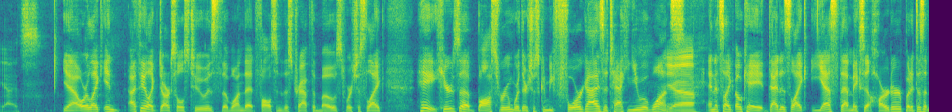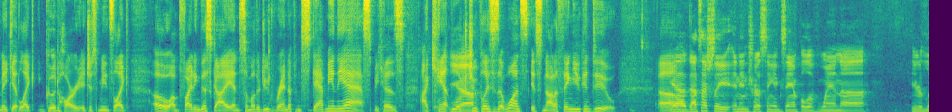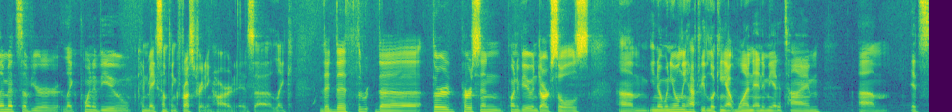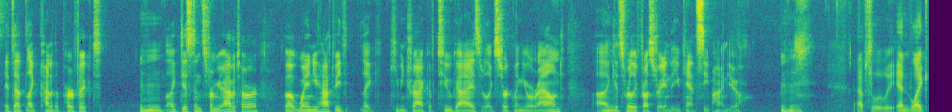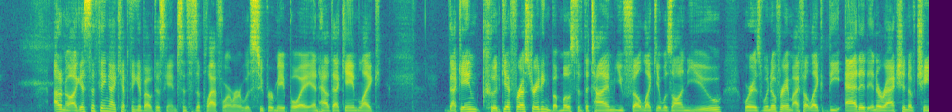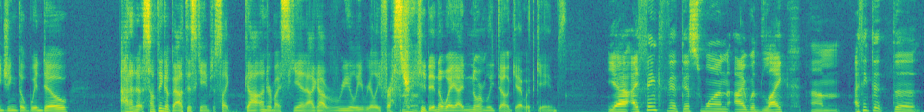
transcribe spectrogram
Yeah, it's Yeah, or like in I feel like Dark Souls 2 is the one that falls into this trap the most where it's just like hey, here's a boss room where there's just going to be four guys attacking you at once. Yeah. And it's like, okay, that is like yes, that makes it harder, but it doesn't make it like good hard. It just means like, oh, I'm fighting this guy and some other dude ran up and stabbed me in the ass because I can't look Yeah. two places at once. It's not a thing you can do. Um, yeah, that's actually an interesting example of when uh, your limits of your like point of view can make something frustrating hard. Is uh, like the the th- the third person point of view in Dark Souls. Um, you know, when you only have to be looking at one enemy at a time, um, it's it's at like kind of the perfect like distance from your avatar. But when you have to be like keeping track of two guys that are like circling you around, uh, it gets really frustrating that you can't see behind you. Absolutely. And like I don't know, I guess the thing I kept thinking about with this game since it's a platformer was Super Meat Boy and how that game like that game could get frustrating, but most of the time you felt like it was on you. Whereas Window Frame, I felt like the added interaction of changing the window, I don't know, something about this game just like got under my skin. I got really, really frustrated in a way I normally don't get with games. Yeah, I think that this one I would like. Um, I think that the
